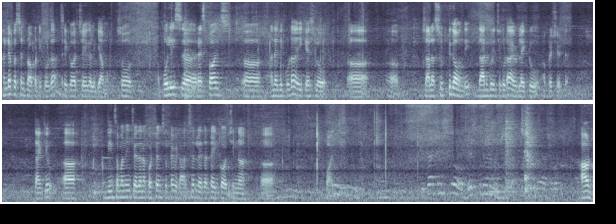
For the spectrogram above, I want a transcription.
హండ్రెడ్ పర్సెంట్ ప్రాపర్టీ కూడా రికవర్ చేయగలిగాము. సో పోలీస్ రెస్పాన్స్ అనేది కూడా ఈ కేసులో చాలా స్విఫ్ట్గా ఉంది. దాని గురించి కూడా I would like to appreciate thank you uh, దీనికి సంబంధించి ఏదైనా క్వశ్చన్స్ ఉంటే వీళ్ళ ఆన్సర్ లేదంటే ఇంకో చిన్న uh, పాయింట్ అవును.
